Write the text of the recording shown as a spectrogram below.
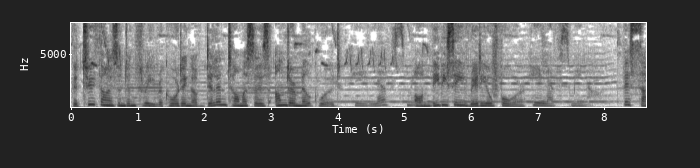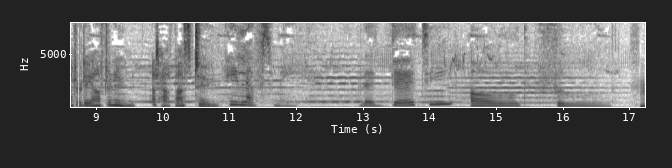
The 2003 recording of Dylan Thomas's Under Milkwood He loves me. on BBC Radio 4 He loves me not. this Saturday afternoon at half past two. He loves me. The dirty old fool.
